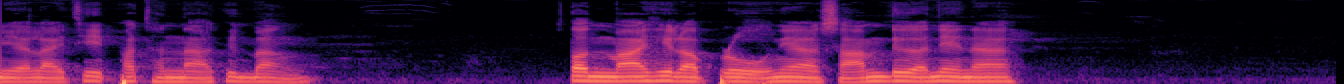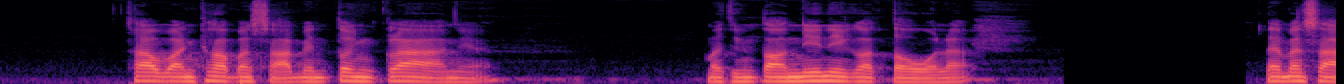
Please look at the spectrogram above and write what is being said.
มีอะไรที่พัฒนาขึ้นบ้าง ต้นไม้ที่เราปลูกเนี่ยสามเดือนเนี่ยนะ ถ้าวันเข้าภาษาเป็นต้นกล้าเนี่ย มาถึงตอนนี้นี่ก็โตแล้วแต่ภาษา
